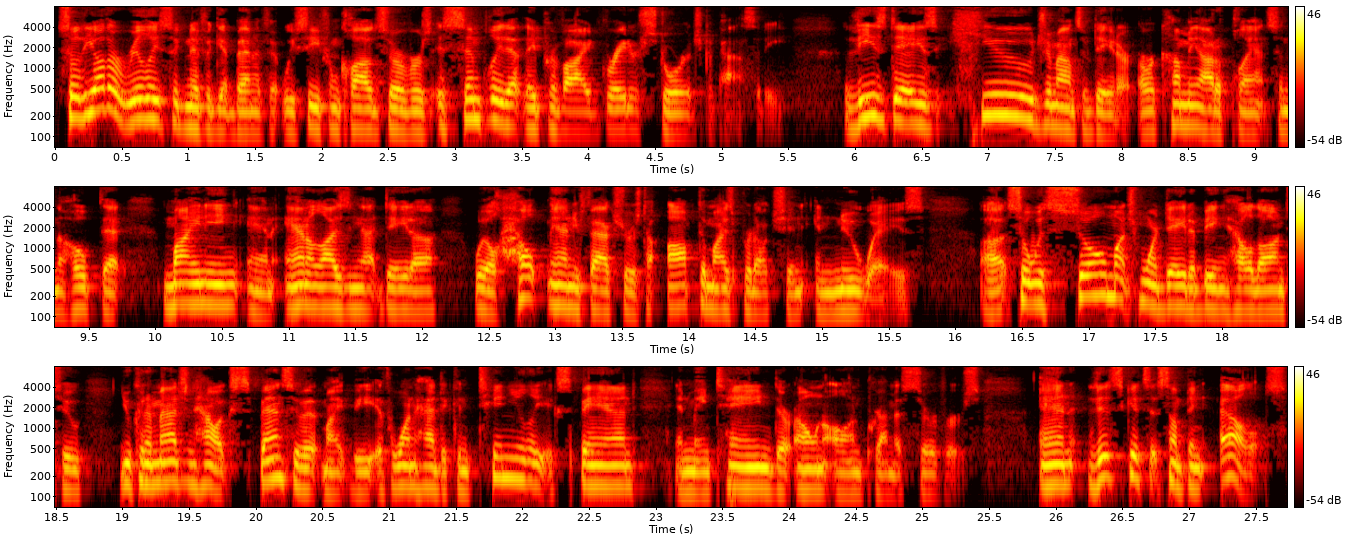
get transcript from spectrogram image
So, the other really significant benefit we see from cloud servers is simply that they provide greater storage capacity. These days, huge amounts of data are coming out of plants in the hope that mining and analyzing that data will help manufacturers to optimize production in new ways. Uh, so, with so much more data being held onto, you can imagine how expensive it might be if one had to continually expand and maintain their own on premise servers. And this gets at something else,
